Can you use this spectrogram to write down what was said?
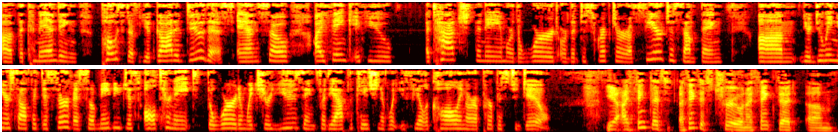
of the commanding post of you gotta do this. And so I think if you attach the name or the word or the descriptor of fear to something, um, you're doing yourself a disservice. So maybe just alternate the word in which you're using for the application of what you feel a calling or a purpose to do. Yeah, I think that's I think that's true, and I think that um,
